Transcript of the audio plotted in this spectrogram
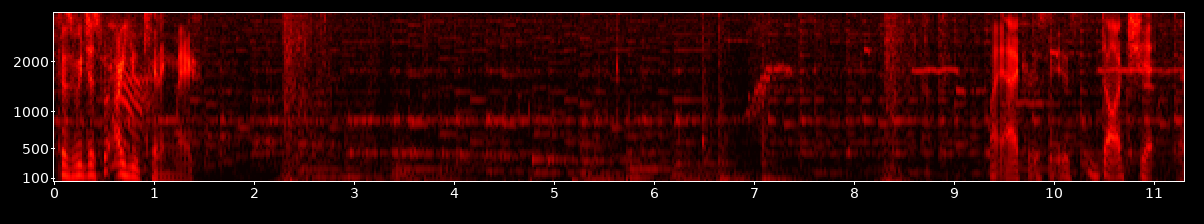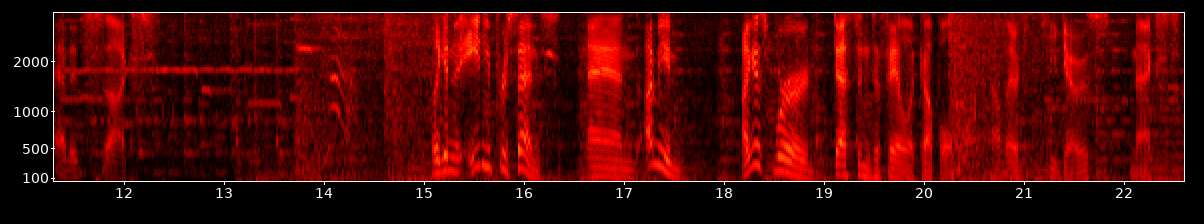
Because we just... Are you kidding me? My accuracy is dog shit, and it sucks. Like an 80%, and I mean, I guess we're destined to fail a couple. Oh, there he goes. Next.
